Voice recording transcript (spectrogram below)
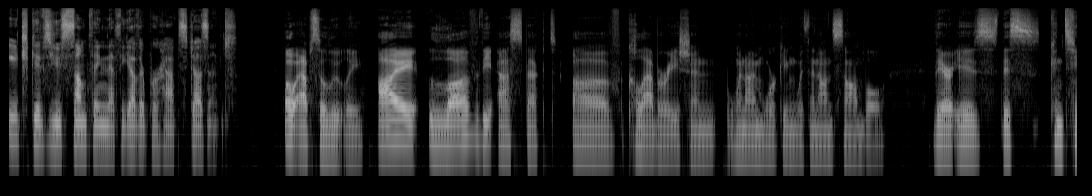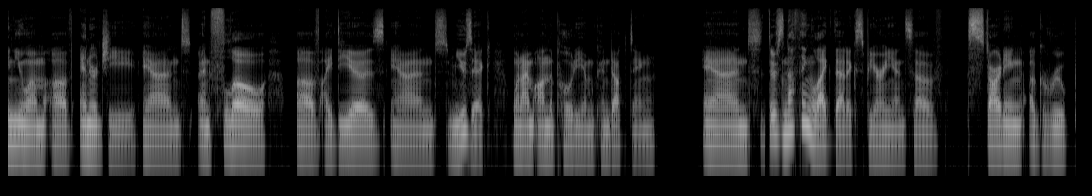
each gives you something that the other perhaps doesn't. Oh, absolutely. I love the aspect of collaboration when I'm working with an ensemble. There is this continuum of energy and and flow of ideas and music when I'm on the podium conducting. And there's nothing like that experience of starting a group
